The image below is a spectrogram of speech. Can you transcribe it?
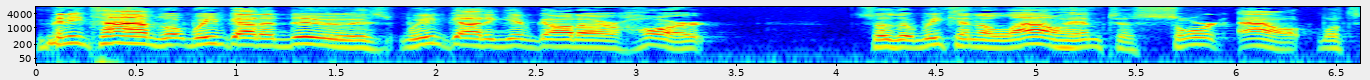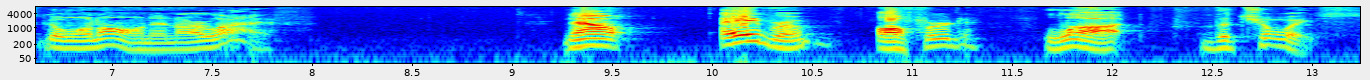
Many times what we've got to do is we've got to give God our heart so that we can allow him to sort out what's going on in our life. Now, Abram offered Lot the choice.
